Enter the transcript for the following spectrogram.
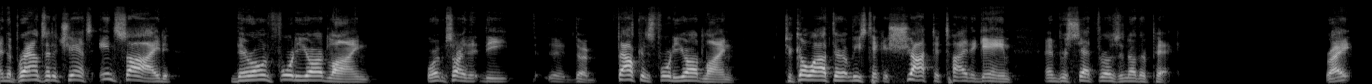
And the Browns had a chance inside their own 40 yard line, or I'm sorry, the, the, the Falcons' 40 yard line to go out there, at least take a shot to tie the game, and Brissett throws another pick. Right?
